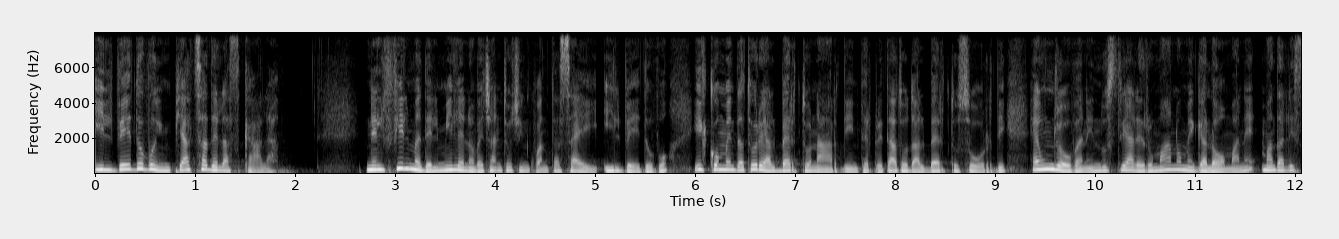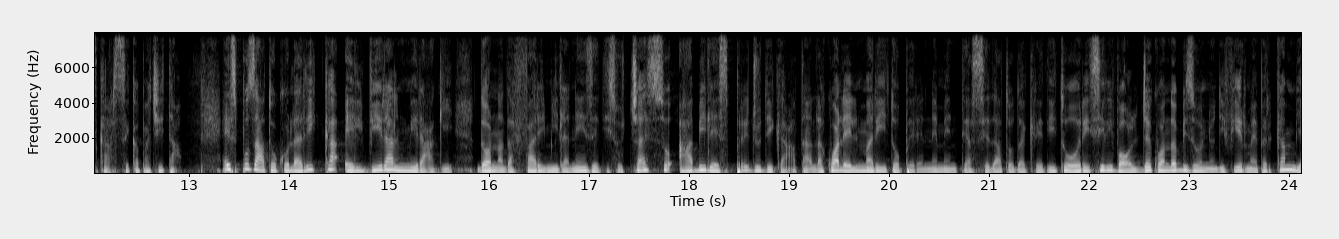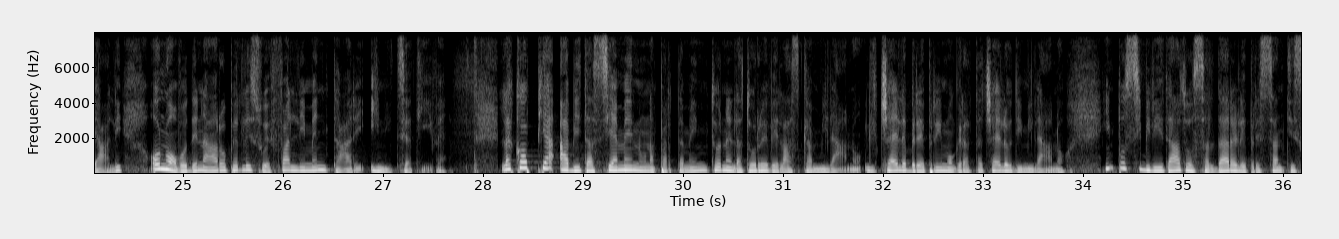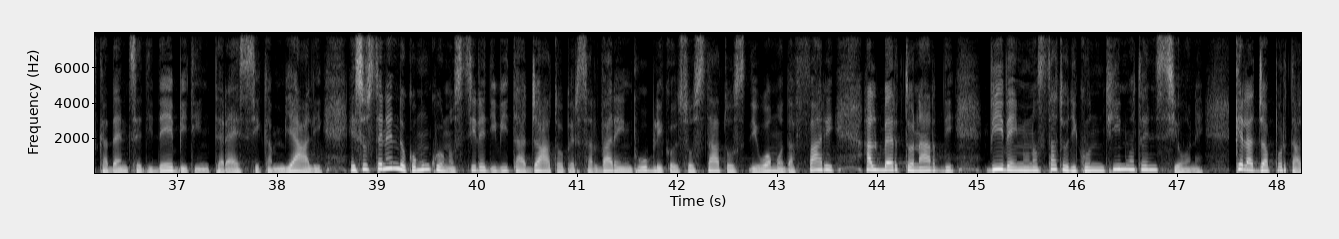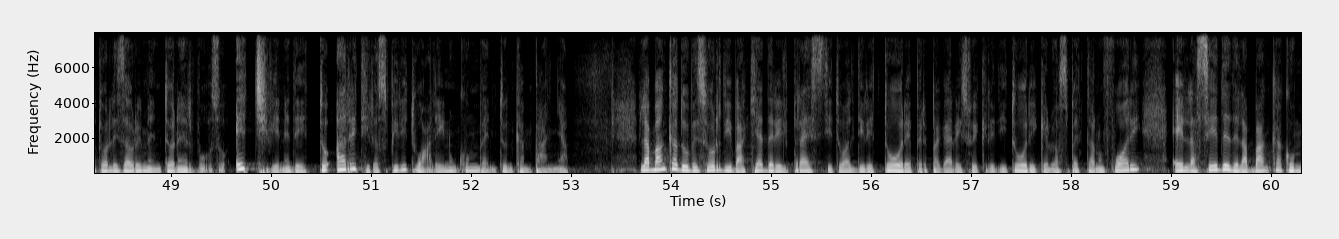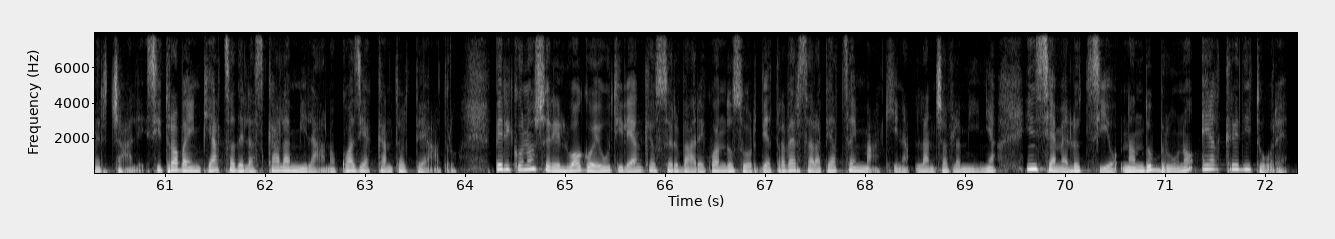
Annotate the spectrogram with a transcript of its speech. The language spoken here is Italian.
Il vedovo in Piazza della Scala. Nel film del 1956 Il Vedovo, il commendatore Alberto Nardi, interpretato da Alberto Sordi, è un giovane industriale romano megalomane ma dalle scarse capacità. È sposato con la ricca Elvira Almiraghi, donna d'affari milanese di successo, abile e spregiudicata, alla quale il marito, perennemente assedato da creditori, si rivolge quando ha bisogno di firme per cambiali o nuovo denaro per le sue fallimentari iniziative. La coppia abita assieme in un appartamento nella Torre Velasca a Milano, il celebre primo primo grattacielo di Milano, impossibilitato a saldare le pressanti scadenze di debiti, interessi, cambiali e sostenendo comunque uno stile di vita agiato per salvare in pubblico il suo status di uomo d'affari, Alberto Nardi vive in uno stato di continua tensione che l'ha già portato all'esaurimento nervoso e, ci viene detto, al ritiro spirituale in un convento in campagna. La banca dove Sordi va a chiedere il prestito al direttore per pagare i suoi creditori che lo aspettano fuori è la sede della banca commerciale. Si trova in piazza della Scala a Milano, quasi accanto al teatro. Per riconoscere il luogo è utile anche osservare quando Sordi attraversa la piazza in macchina, lancia Flaminia, insieme allo zio Nando Bruno e al creditore.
